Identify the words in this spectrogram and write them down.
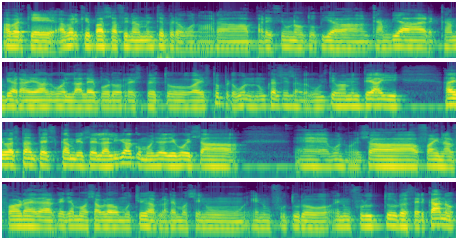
A ver qué, a ver qué pasa finalmente, pero bueno, ahora parece una utopía cambiar, cambiar algo en la Leporo respecto a esto, pero bueno, nunca se sabe. Últimamente hay, hay bastantes cambios en la liga, como ya llegó esa eh, bueno, esa Final Four de la que ya hemos hablado mucho y hablaremos en un, en un futuro, en un futuro cercano.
